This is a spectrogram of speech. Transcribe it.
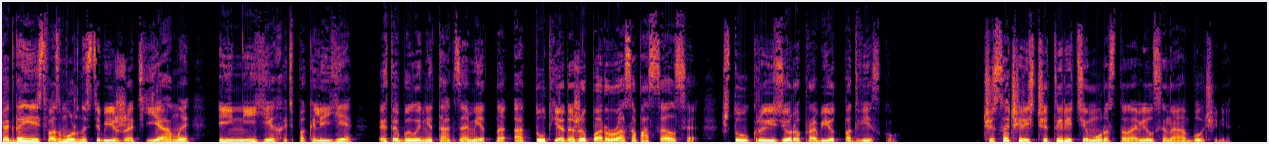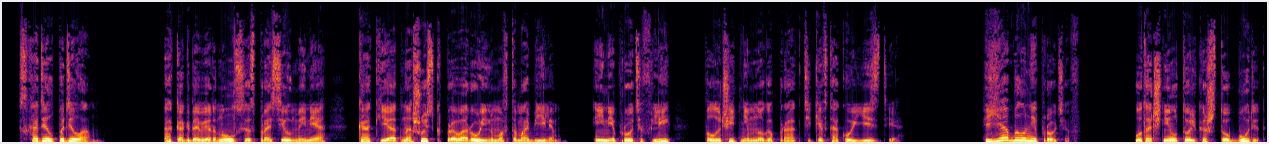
когда есть возможность объезжать ямы и не ехать по колее, это было не так заметно, а тут я даже пару раз опасался, что у круизера пробьет подвеску. Часа через четыре Тимур остановился на обочине. Сходил по делам. А когда вернулся, спросил меня, как я отношусь к праворульным автомобилям, и не против ли получить немного практики в такой езде. Я был не против. Уточнил только, что будет,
